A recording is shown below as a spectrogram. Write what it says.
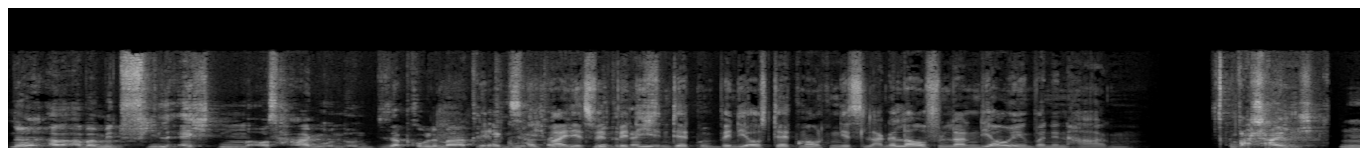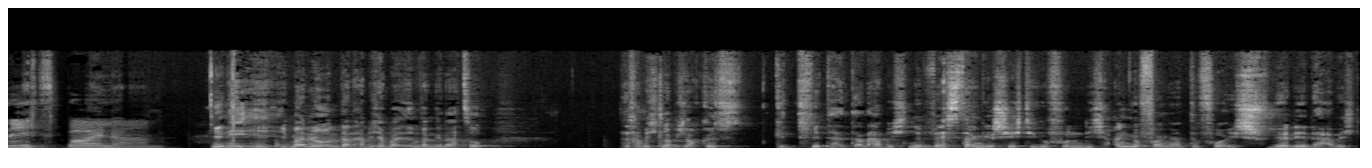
Ne? Aber, aber mit viel echtem aus Hagen und, und dieser Problematik. Ja gut, halt ich meine jetzt, wenn, wenn die in Dead, wenn die aus Dead Mountain jetzt lange laufen, landen die auch irgendwann in Hagen. Wahrscheinlich. Nicht spoilern. Nee, nee, ich meine, und dann habe ich aber irgendwann gedacht, so, das habe ich, glaube ich, auch getwittert. Dann habe ich eine Western-Geschichte gefunden, die ich angefangen hatte vor, ich schwöre dir, da habe ich,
